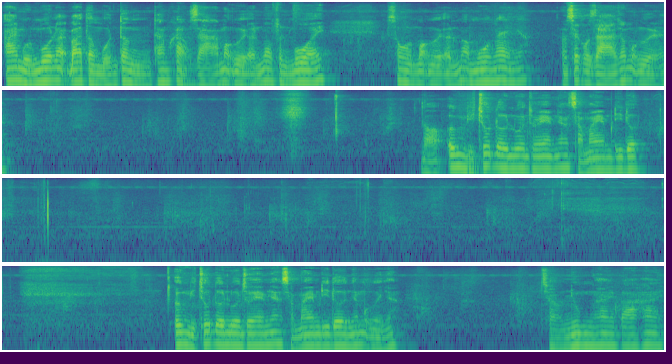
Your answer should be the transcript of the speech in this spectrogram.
Ai muốn mua loại 3 tầng 4 tầng tham khảo giá, mọi người ấn vào phần mua ấy. Xong rồi mọi người ấn vào mua ngay nhá. Nó sẽ có giá cho mọi người đấy. Đó ưng thì chốt đơn luôn cho em nhé, sáng mai em đi đơn. Ưng thì chốt đơn luôn cho em nhé sáng mai em đi đơn nhé mọi người nhé chào nhung 232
